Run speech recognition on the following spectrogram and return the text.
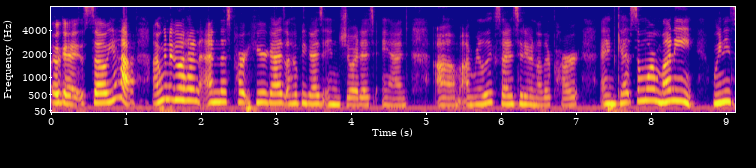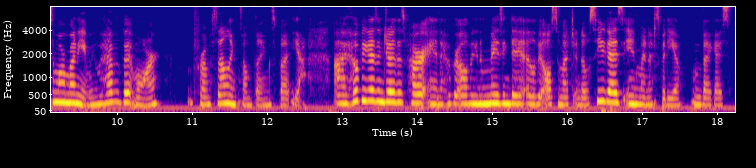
okay, so yeah, I'm gonna go ahead and end this part here, guys. I hope you guys enjoyed it, and um, I'm really excited to do another part and get some more money. We need some more money. I mean, we have a bit more from selling some things, but yeah. I hope you guys enjoyed this part, and I hope you're all having an amazing day. I love you all so much, and I'll see you guys in my next video. Bye, guys.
